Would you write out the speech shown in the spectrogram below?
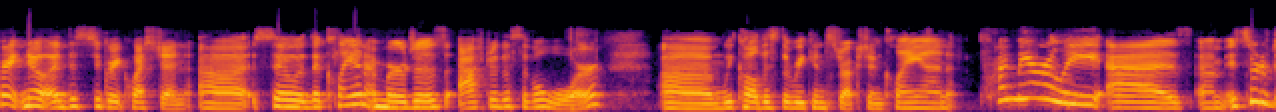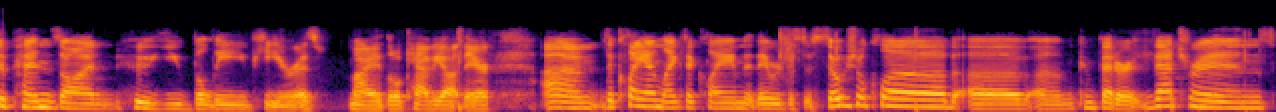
Right. No, uh, this is a great question. Uh, so the Klan emerges after the Civil War. Um, we call this the Reconstruction Klan, primarily as um, it sort of depends on who you believe here, as my little caveat there. Um, the Klan like to claim that they were just a social club of um, Confederate veterans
